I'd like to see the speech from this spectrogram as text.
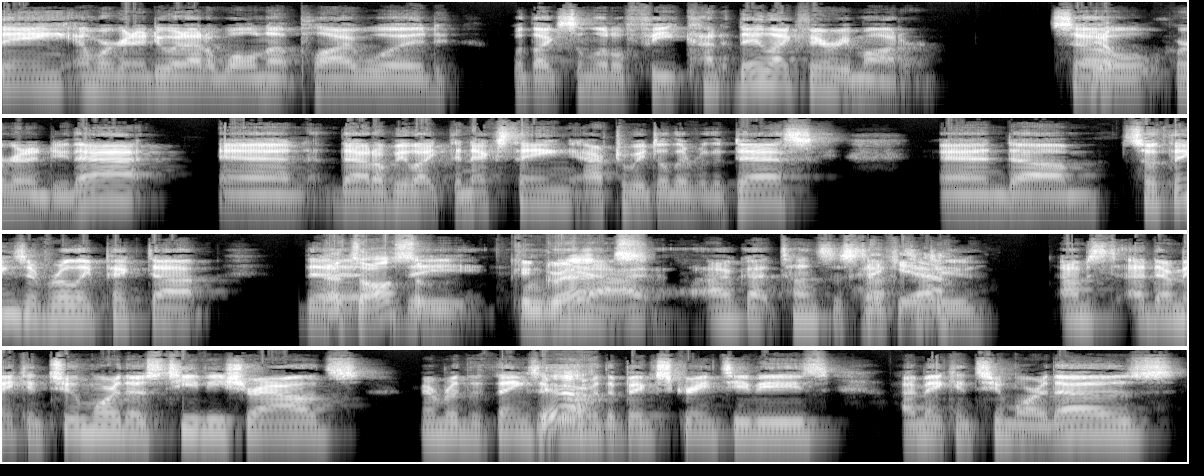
thing, and we're going to do it out of walnut plywood with like some little feet. Kind of, they like very modern. So we're going to do that, and that'll be like the next thing after we deliver the desk. And um, so things have really picked up. The, That's awesome. The, Congrats. yeah, I, I've got tons of stuff Heck yeah. to do. I'm they're making two more of those TV shrouds. Remember the things that Yeah. go over the big screen TVs? I'm making two more of those.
